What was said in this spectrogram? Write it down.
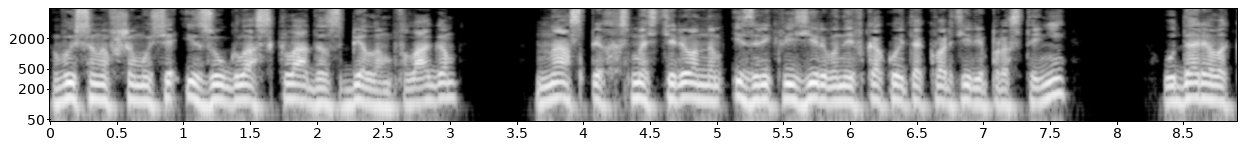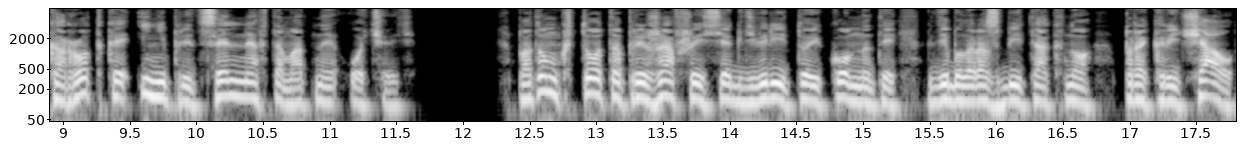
высунувшемуся из угла склада с белым флагом, наспех смастеренным из реквизированной в какой-то квартире простыни, ударила короткая и неприцельная автоматная очередь. Потом кто-то, прижавшийся к двери той комнаты, где было разбито окно, прокричал,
